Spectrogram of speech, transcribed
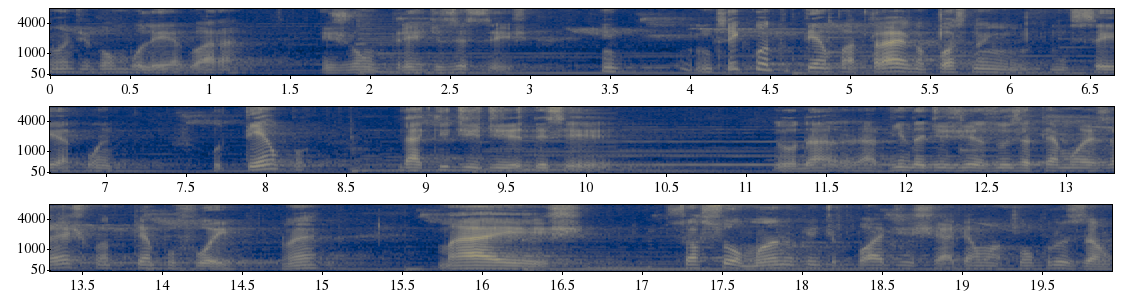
onde vamos ler agora em João 3,16. Não sei quanto tempo atrás, não posso nem não sei a quanto o tempo daqui de, de desse do, da, da, vinda de Jesus até Moisés, quanto tempo foi, não é? Mas só somando que a gente pode chegar a uma conclusão.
